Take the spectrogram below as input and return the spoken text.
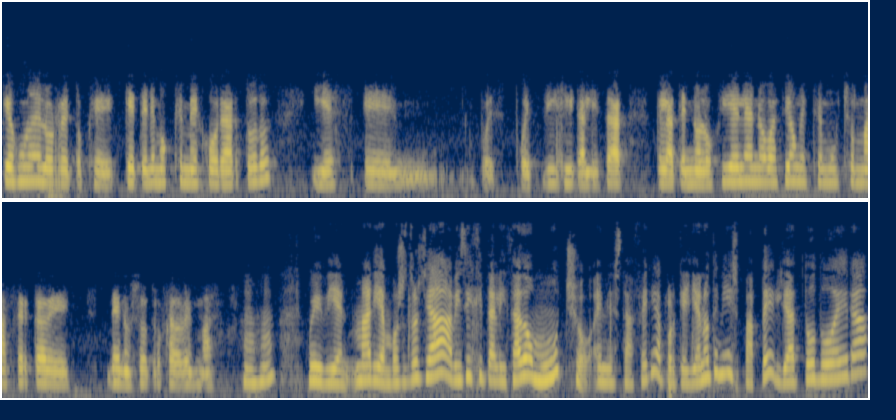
que es uno de los retos que, que tenemos que mejorar todos y es eh, pues pues digitalizar que la tecnología y la innovación esté mucho más cerca de, de nosotros cada vez más. Muy bien. Marian, vosotros ya habéis digitalizado mucho en esta feria porque ya no teníais papel, ya todo era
